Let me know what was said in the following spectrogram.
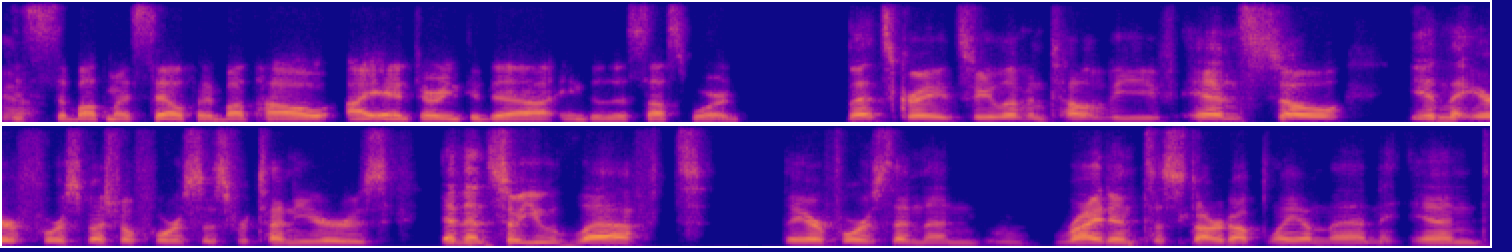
yeah. this is about myself and about how I enter into the into the SaaS world. That's great. So you live in Tel Aviv, and so in the Air Force Special Forces for ten years, and then so you left the Air Force and then right into startup land then, and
